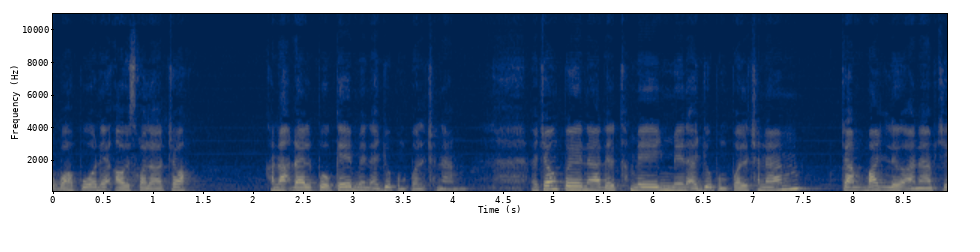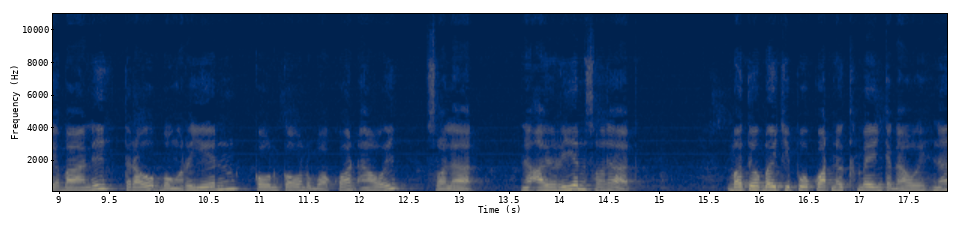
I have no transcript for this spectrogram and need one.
របស់ពួកនេះឲ្យស្គាល់ចោះខណៈដែលពួកគេមានអាយុ7ឆ្នាំអញ្ចឹងពេលណាដែលក្មេងមានអាយុ7ឆ្នាំចាំបាច់លើអាណាព្យាបាលនេះត្រូវបង្រៀនកូនកូនរបស់គាត់ឲ្យសូឡាតណាឲ្យរៀនសូឡាត បើទោះបីជាពួកគាត់នៅក្មេងក៏ដោយណា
